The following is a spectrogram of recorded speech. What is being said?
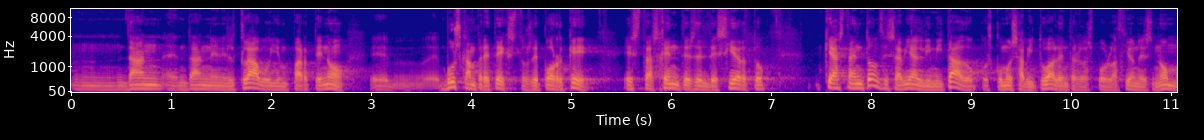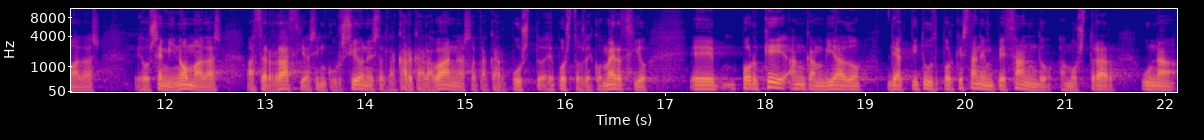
mm, dan, dan, en el clavo y en parte no, eh, buscan pretextos de por qué estas gentes del desierto que hasta entonces se habían limitado, pues como es habitual entre las poblaciones nómadas eh, o seminómadas, a hacer racias, incursiones, atacar caravanas, atacar eh, puestos de comercio. Eh, ¿Por qué han cambiado de actitud? ¿Por qué están empezando a mostrar una,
